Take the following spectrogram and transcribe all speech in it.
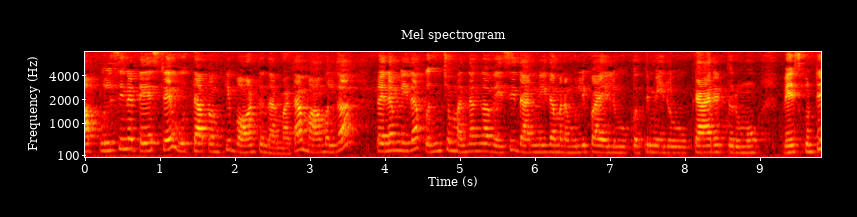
ఆ పులిసిన టేస్టే ఉత్తాపంకి బాగుంటుంది అనమాట మామూలుగా పెనం మీద కొంచెం మందంగా వేసి దాని మీద మనం ఉల్లిపాయలు కొత్తిమీర క్యారెట్ తురుము వేసుకుంటే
